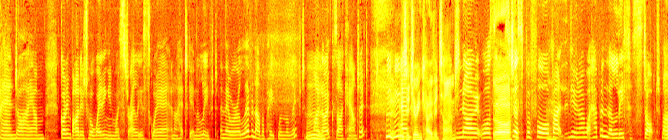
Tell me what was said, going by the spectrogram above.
And I um, got invited to a wedding in Westralia Square, and I had to get in the lift. And there were eleven other people in the lift. I know because I counted. Was it during COVID times? no, it wasn't. Oh. It was just before. But you know what happened? The lift stopped. My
